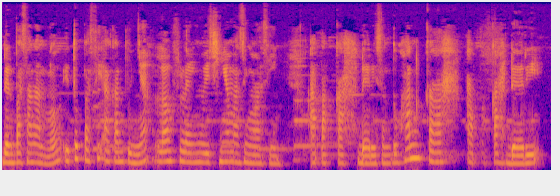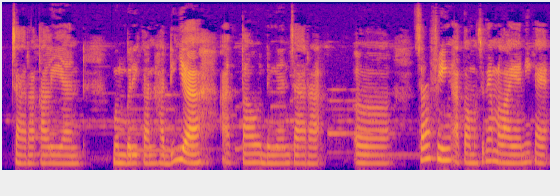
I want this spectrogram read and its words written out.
dan pasangan lo itu pasti akan punya love language-nya masing-masing. Apakah dari sentuhan kah? Apakah dari cara kalian memberikan hadiah atau dengan cara uh, surfing atau maksudnya melayani kayak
